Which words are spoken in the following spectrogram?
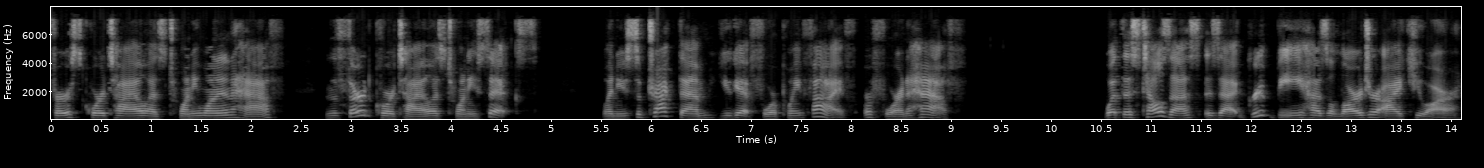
first quartile as 21 and a half, and the third quartile is 26. When you subtract them, you get 4.5 or 4.5. What this tells us is that Group B has a larger IQR,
